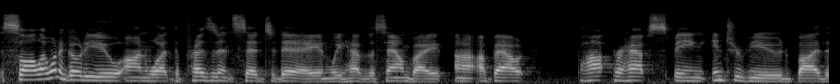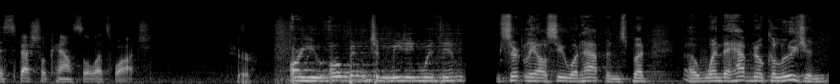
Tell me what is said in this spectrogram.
Sol, I want to go to you on what the president said today, and we have the soundbite uh, about perhaps being interviewed by the special counsel. Let's watch. Sure. Are you open to meeting with him? Certainly, I'll see what happens. But uh, when they have no collusion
